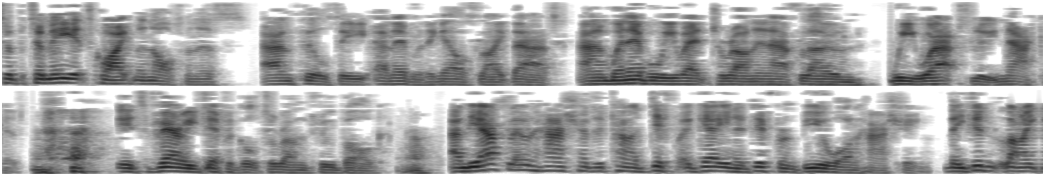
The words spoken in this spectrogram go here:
To, to me, it's quite monotonous and filthy and everything else like that. And whenever we went to run in Athlone, we were absolutely knackered. it's very difficult to run through bog. Yeah. And the Athlone hash had a kind of diff- again a different view on hashing. They didn't like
